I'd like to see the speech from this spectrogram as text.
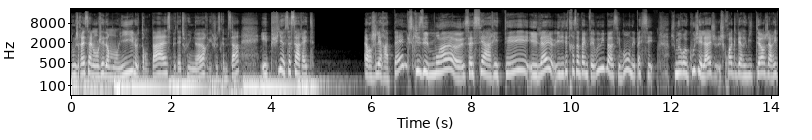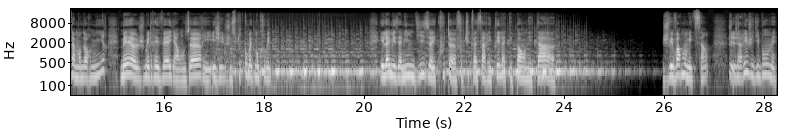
Donc je reste allongée dans mon lit, le temps passe, peut-être une heure, quelque chose comme ça, et puis euh, ça s'arrête. Alors je les rappelle, excusez-moi, euh, ça s'est arrêté. Et là, il était très sympa, il me fait oui, oui, bah, c'est bon, on est passé. Je me recouche et là, je, crois que vers 8 heures, j'arrive à m'endormir, mais euh, je mets le réveil à 11 heures et, je suis complètement crevée. Et là, mes amis me disent écoute, faut que tu te fasses arrêter, là, t'es pas en état. Je vais voir mon médecin. J'arrive, je lui dis bon, mais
